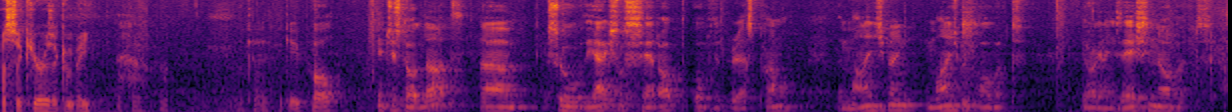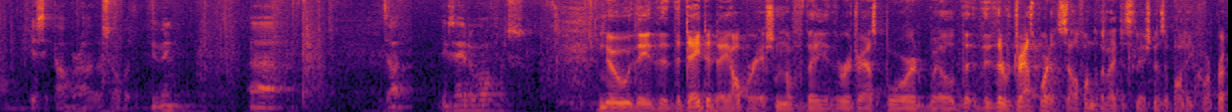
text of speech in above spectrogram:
as secure as it can be. Okay, thank you. Paul? Yeah, Just on that, um, so the actual setup of the redress panel, the management, the management of it, the organisation of it, and the basic apparatus of it moving, uh, is that executive office? No, the, the, day-to-day operation of the, the redress board will, the, the redress board itself under the legislation is a body corporate.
